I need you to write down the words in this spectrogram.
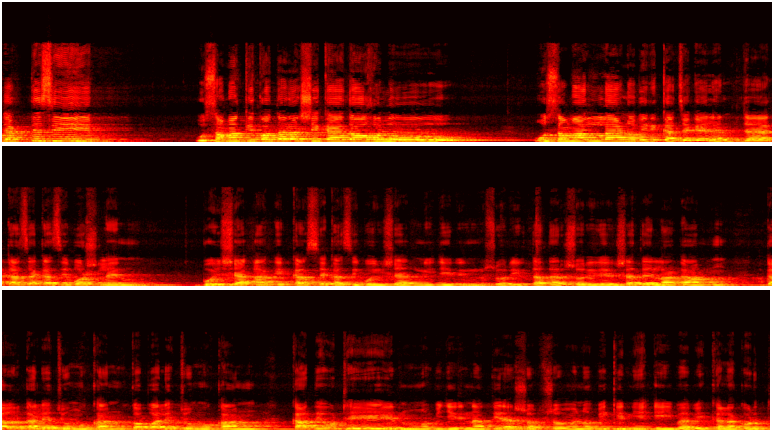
দেখতেছি। উসামাকে কথাটা শিখায় দেওয়া হলো। উসামা আল্লাহ নবীর কাছে গেলেন যায় কাছাকাছি বসলেন। বৈশা আগে কাছে কাছে বৈশা নিজের শরীর, দাদার শরীরের সাথে লাগান। গাল চুমু খান কপালে চুমু খান কাঁদে ওঠে নবীজির নাতিরা, সবসময় নবীকে নিয়ে এইভাবে খেলা করত।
